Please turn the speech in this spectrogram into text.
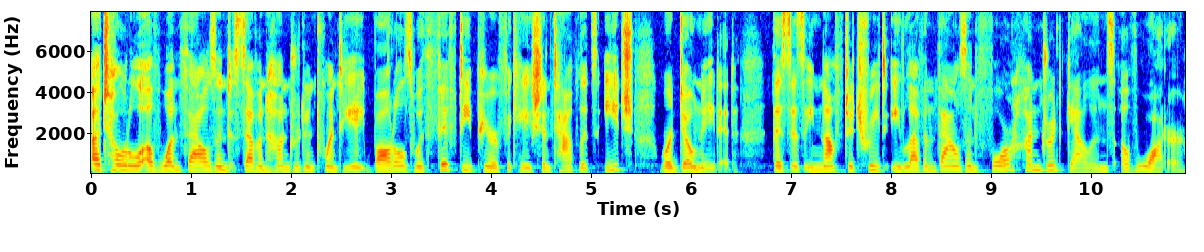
A total of 1,728 bottles with 50 purification tablets each were donated. This is enough to treat 11,400 gallons of water.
